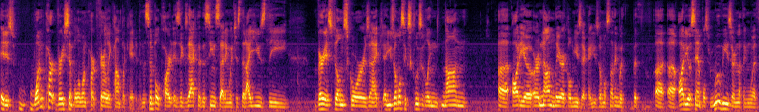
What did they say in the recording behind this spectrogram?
it is one part very simple and one part fairly complicated. And the simple part is exactly the scene setting, which is that I use the various film scores and I, I use almost exclusively non uh, audio or non lyrical music. I use almost nothing with with uh, uh, audio samples from movies or nothing with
